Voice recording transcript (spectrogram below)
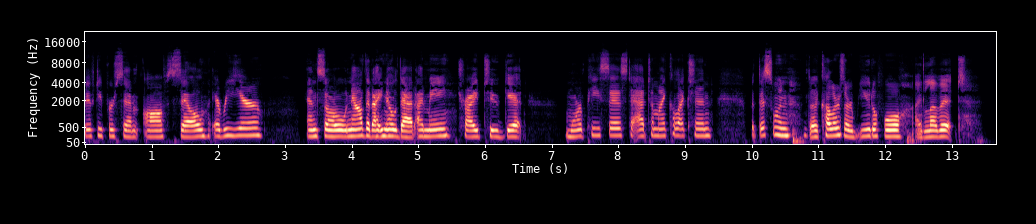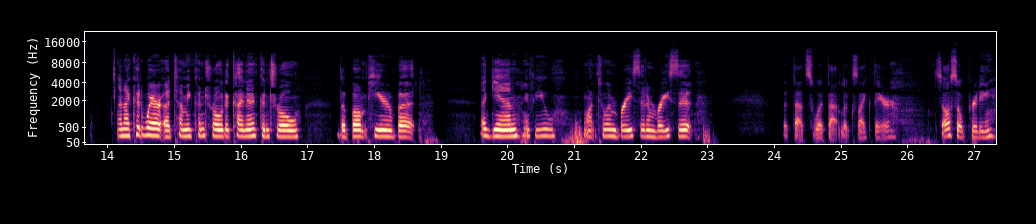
50% off sale every year. And so now that I know that, I may try to get more pieces to add to my collection. But this one, the colors are beautiful. I love it. And I could wear a tummy control to kind of control the bump here. But again, if you want to embrace it, embrace it. But that's what that looks like there. It's also pretty.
